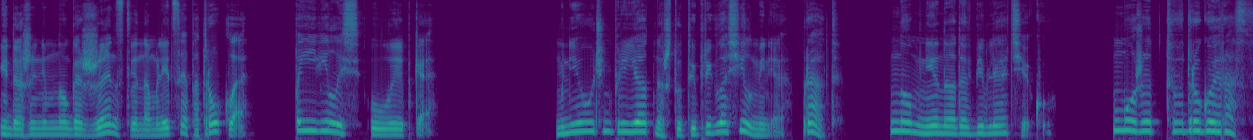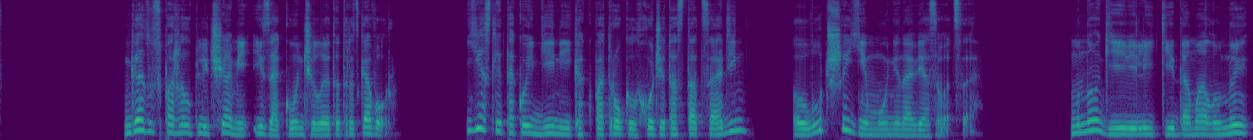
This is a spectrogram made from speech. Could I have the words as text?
и даже немного женственном лице Патрокла появилась улыбка. «Мне очень приятно, что ты пригласил меня, брат, но мне надо в библиотеку. Может, в другой раз?» Гадус пожал плечами и закончил этот разговор. Если такой гений, как Патрокл, хочет остаться один, лучше ему не навязываться. Многие великие дома Луны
